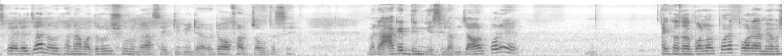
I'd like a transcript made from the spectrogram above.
স্কোয়ারে যান, ওইখানে আমাদের ওই শোরুমে আছে এই টিভিটা ওইটা অফার চলতেছে। মানে আগের দিন গেছিলাম। যাওয়ার পরে, এই কথা বলার পরে পরে আমি আবার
